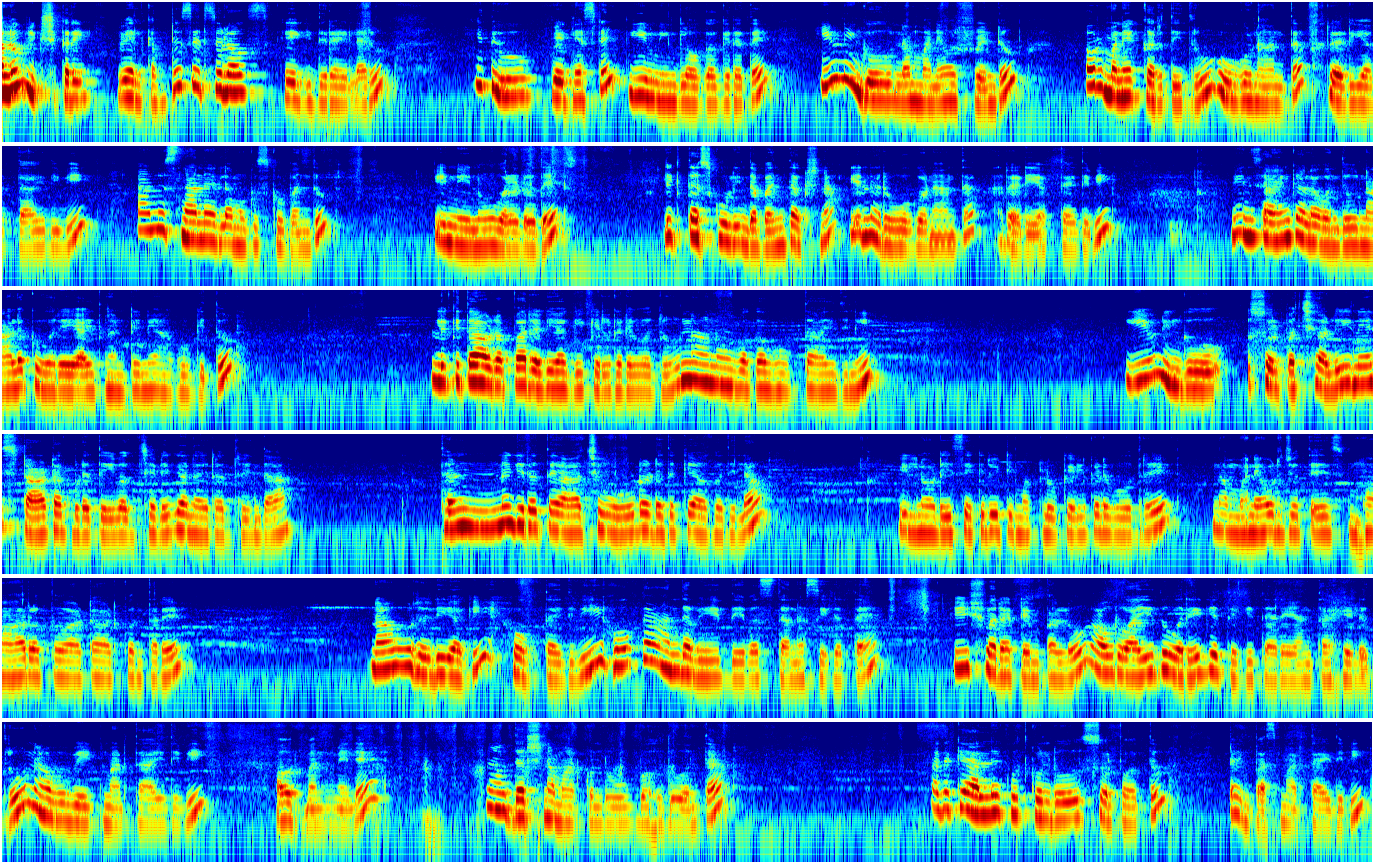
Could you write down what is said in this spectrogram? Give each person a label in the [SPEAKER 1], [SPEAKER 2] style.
[SPEAKER 1] Hello ವೀಕ್ಷಕರೇ welcome to ಸಿರ್ಸುಲಾಗ್ಸ್ ಹೇಗಿದ್ದೀರಾ ಎಲ್ಲರೂ? ಇದು ವೆಡ್ನೆಸ್ಡೇ ಈವ್ನಿಂಗ್ ಲಾಗ್ ಆಗಿರುತ್ತೆ. ಈವ್ನಿಂಗು ನಮ್ಮ ಮನೆಯವ್ರ ಫ್ರೆಂಡು ಅವ್ರ ಮನೆಗೆ ಕರೆದಿದ್ರು, ಹೋಗೋಣ ಅಂತ ರೆಡಿ ಆಗ್ತಾ ಇದ್ದೀವಿ ನಾನು ಸ್ನಾನ ಎಲ್ಲ ಮುಗಿಸ್ಕೊಬಂದು ಇನ್ನೇನು ಹೊರಡೋದೆ. ಲಿಖಿತ ಸ್ಕೂಲಿಂದ ಬಂದ ತಕ್ಷಣ ಎಲ್ಲರೂ ಹೋಗೋಣ ಅಂತ ರೆಡಿ ಆಗ್ತಾ ಇದ್ದೀವಿ ನೀನು ಸಾಯಂಕಾಲ ಒಂದು ನಾಲ್ಕೂವರೆ, ಐದು ಗಂಟೆನೇ ಆಗೋಗಿತ್ತು. ಲಿಖಿತ ಅವರಪ್ಪ ರೆಡಿಯಾಗಿ ಕೆಳಗಡೆ ಹೋದರು. ನಾನು ಇವಾಗ ಹೋಗ್ತಾ ಇದ್ದೀನಿ. ಈವ್ನಿಂಗು ಸ್ವಲ್ಪ ಚಳಿನೇ ಸ್ಟಾರ್ಟ್ ಆಗಿಬಿಡುತ್ತೆ ಇವಾಗ ಚಳಿಗಾಲ ಇರೋದ್ರಿಂದ. ತಣ್ಣಗಿರುತ್ತೆ, ಆಚೆ ಓಡಾಡೋದಕ್ಕೆ ಆಗೋದಿಲ್ಲ. ಇಲ್ಲಿ ನೋಡಿ ಸೆಕ್ಯೂರಿಟಿ ಮಕ್ಕಳು ಕೆಳಗಡೆ ಹೋದರೆ ನಮ್ಮ ಮನೆಯವ್ರ ಜೊತೆ ಸುಮಾರು ಹೊತ್ತು ಆಟ ಆಡ್ಕೊತಾರೆ. ನಾವು ರೆಡಿಯಾಗಿ ಹೋಗ್ತಾ ಇದ್ದೀವಿ. ಹೋಗ್ತಾ ಅಂದವೇ ದೇವಸ್ಥಾನ ಸಿಗುತ್ತೆ. ಈಶ್ವರ ಟೆಂಪಲ್ಲು ಅವರು ಐದೂವರೆಗೆ ತೆಗಿತಾರೆ ಅಂತ ಹೇಳಿದ್ರು. ನಾವು ವೆಯ್ಟ್ ಮಾಡ್ತಾ ಇದ್ದೀವಿ. ಅವ್ರು ಬಂದ ಮೇಲೆ ನಾವು ದರ್ಶನ ಮಾಡಿಕೊಂಡು ಹೋಗಬಹುದು ಅಂತ. ಅದಕ್ಕೆ ಅಲ್ಲೇ ಕೂತ್ಕೊಂಡು ಸ್ವಲ್ಪ ಹೊತ್ತು ಟೈಮ್ ಪಾಸ್ ಮಾಡ್ತಾ ಇದ್ದೀವಿ.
